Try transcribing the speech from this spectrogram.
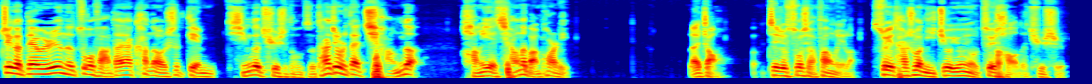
这个 David Ryan 的做法，大家看到是典型的趋势投资，他就是在强的行业、强的板块里来找，这就缩小范围了。所以他说，你就拥有最好的趋势。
